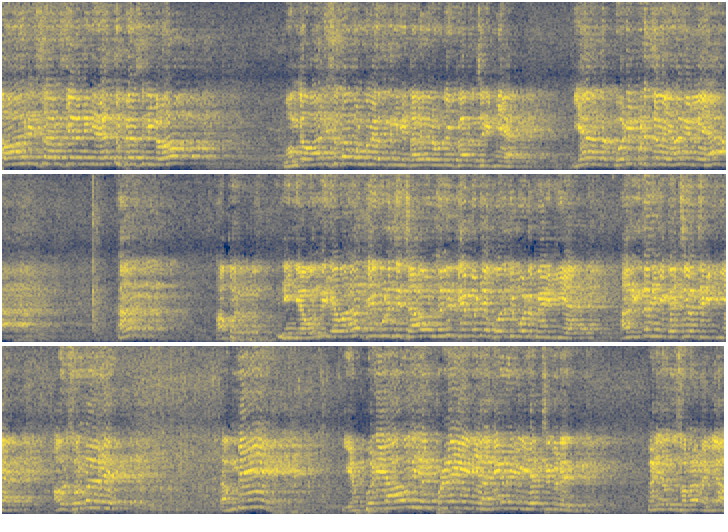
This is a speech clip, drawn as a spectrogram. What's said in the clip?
வாரிசு அரசியல் நீங்க எடுத்து பேசுறீங்களோ உங்க வாரிசு தான் கொண்டு போய் நீங்க தலைவர் கொண்டு போய் உட்கார வச்சிருக்கீங்க. ஏன் அந்த கொடி பிடிச்சவன் யாரும் இல்லையா? அப்ப நீங்க வந்து எவனா தீ குடிச்சு சாவன்னு சொல்லி தீப்பெட்டியை பொறிச்சு போட்டு போயிருக்கீங்க. அதுக்கு தான் நீங்க கட்சி வச்சிருக்கீங்க. அவர் சொல்றாரு தம்பி எப்படியாவது என் பிள்ளையை நீ அரியணையில் ஏற்றுக்கிடு வெளியே வந்து சொல்றாரு ஐயா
